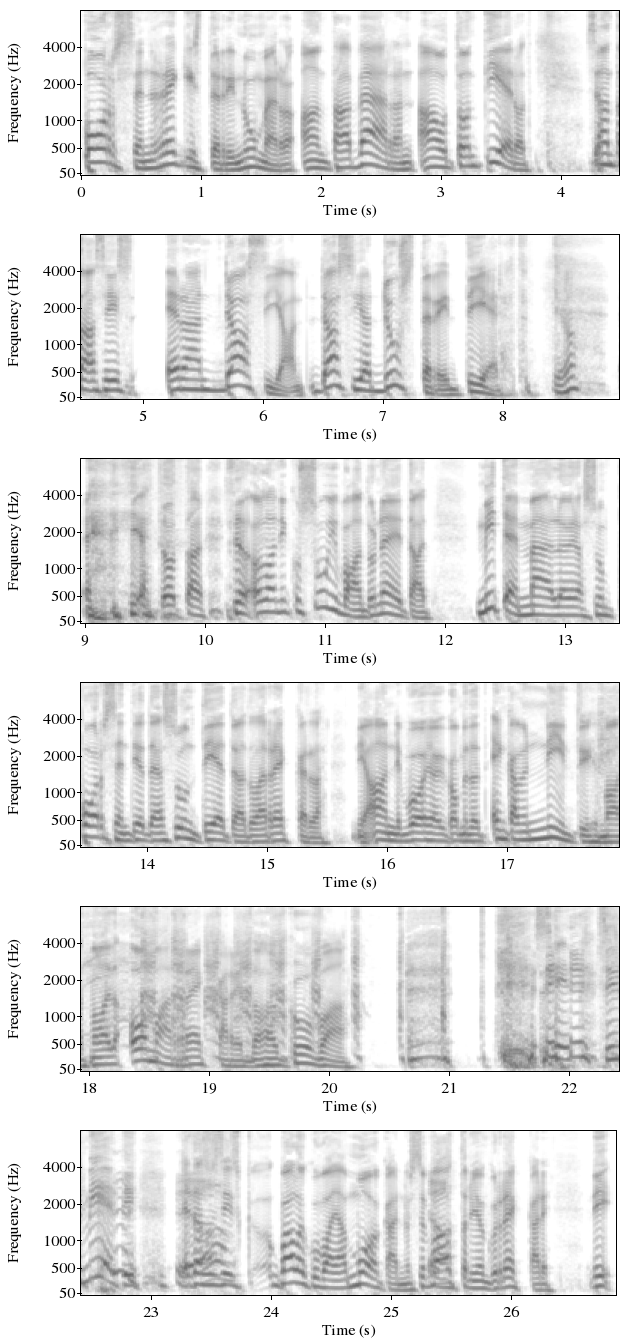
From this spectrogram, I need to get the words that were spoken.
Porschen rekisterinumero antaa väärän auton tiedot. Se antaa siis erään Dacian, Dacia Dusterin tiedot. Joo. ja tota, ollaan niinku suivaantuneita, että miten mä löydän sun Porschen tietoja ja sun tietoja tuolla rekkarilla. Niin Anni voi jo kommentoida, että enkä mä niin tyhmää, että mä laitan oman rekkarin tuohon kuvaan. siis, siis mieti, että tässä on siis valokuvaaja muokannut, se vaan ottanut jonkun rekkari. Niin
